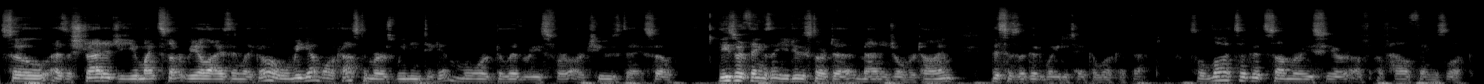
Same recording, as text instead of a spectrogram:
So as a strategy, you might start realizing like, oh, when we get more customers, we need to get more deliveries for our Tuesday. So these are things that you do start to manage over time. This is a good way to take a look at that. So lots of good summaries here of, of how things look.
